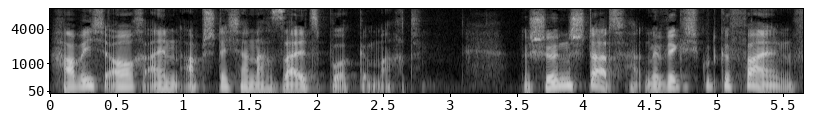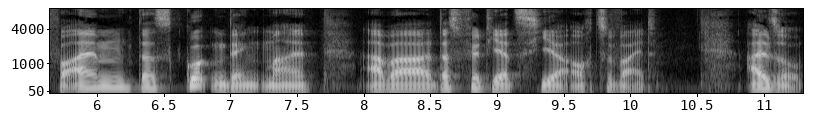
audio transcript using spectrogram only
habe ich auch einen Abstecher nach Salzburg gemacht. Eine schöne Stadt, hat mir wirklich gut gefallen, vor allem das Gurkendenkmal, aber das führt jetzt hier auch zu weit. Also,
